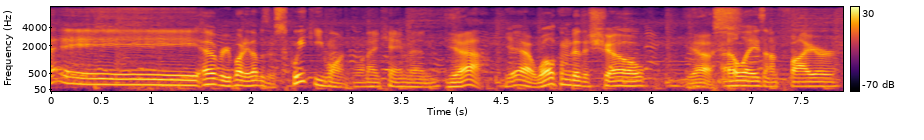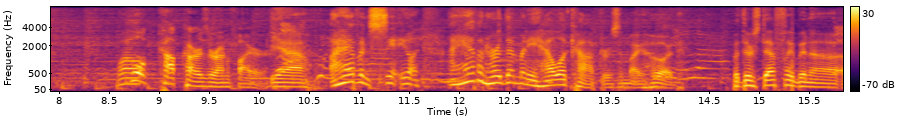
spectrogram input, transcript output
Hey, everybody, that was a squeaky one when I came in. Yeah. Yeah, welcome to the show. Yes. LA's on fire. Well, Well, cop cars are on fire. yeah. I haven't seen. You know, I haven't heard that many helicopters in my hood, but there's definitely been a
